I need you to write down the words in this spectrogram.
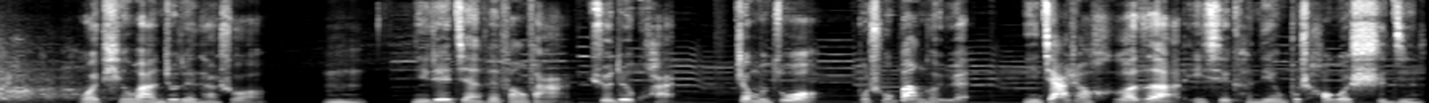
我听完就对他说：“嗯，你这减肥方法绝对快，这么做不出半个月，你加上盒子一起，肯定不超过十斤。”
